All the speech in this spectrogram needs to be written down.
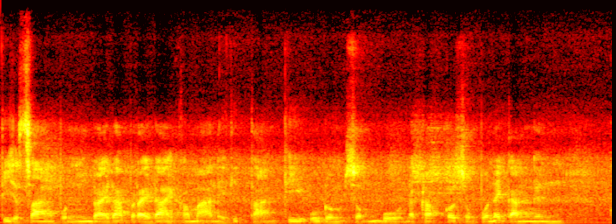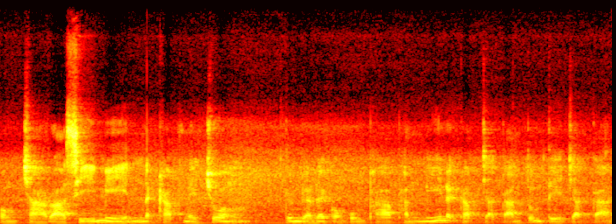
ที่จะสร้างผลรายรับรายได้เข้ามาในทิศทางที่อุดมสมบูรณ์นะครับ ก็ส่งผลให้การเงินของชาวราศีมีนนะครับ ในช่วงครึ่งเดือนแรกของกุมภาพันธ์นี้นะครับ จากการตุ้มเตจากการ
